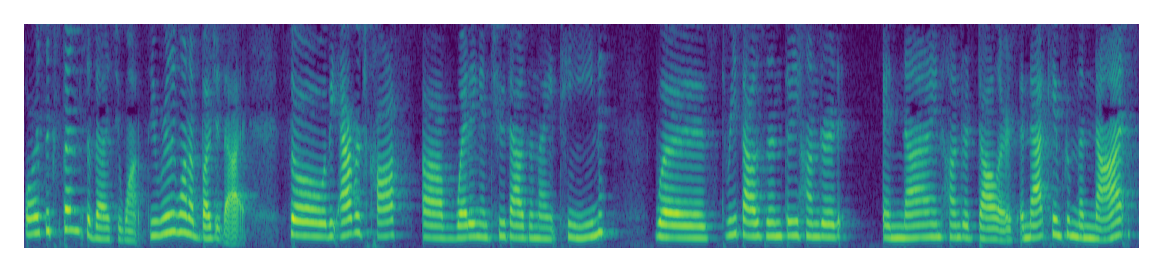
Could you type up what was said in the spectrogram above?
or as expensive as you want. So you really want to budget that. So the average cost of wedding in 2019 was three thousand three hundred and nine hundred dollars, and that came from the Knot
